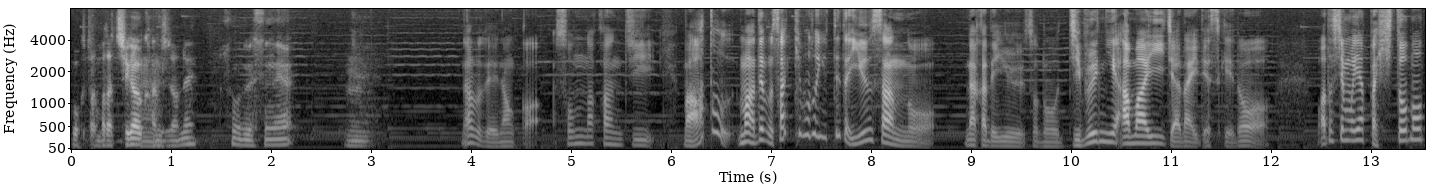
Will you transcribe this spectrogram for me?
僕とはまた違う感じのね。そうですね。うん。なのでなんかそんな感じ。まああとまあでも先ほど言ってたユウさんの中で言うその自分に甘いじゃないですけど私もやっぱ人の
